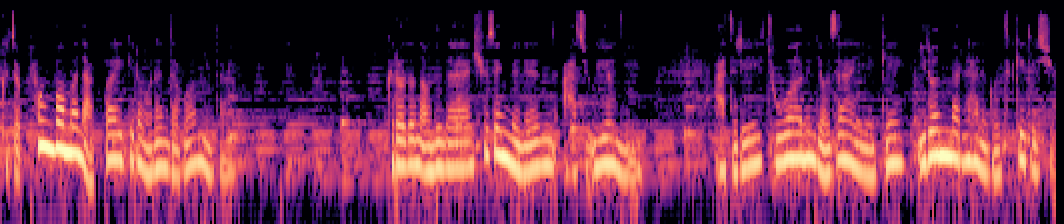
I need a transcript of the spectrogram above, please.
그저 평범한 아빠이기를 원한다고 합니다. 그러던 어느 날 휴잭맨은 아주 우연히 아들이 좋아하는 여자아이에게 이런 말을 하는 걸 듣게 되죠.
